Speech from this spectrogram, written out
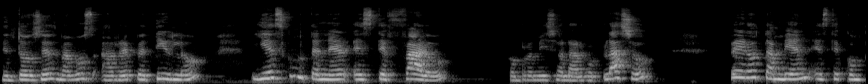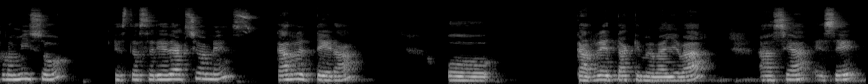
Entonces vamos a repetirlo y es como tener este faro compromiso a largo plazo, pero también este compromiso, esta serie de acciones, carretera o carreta que me va a llevar hacia ese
